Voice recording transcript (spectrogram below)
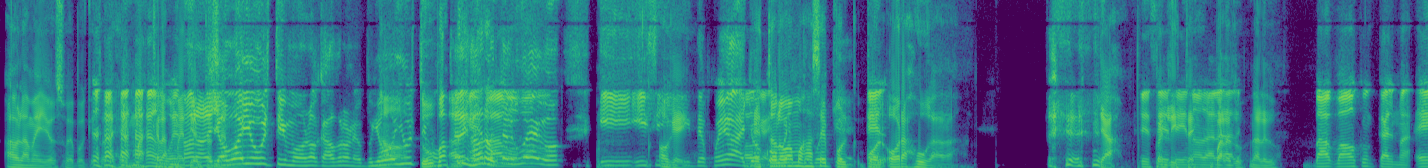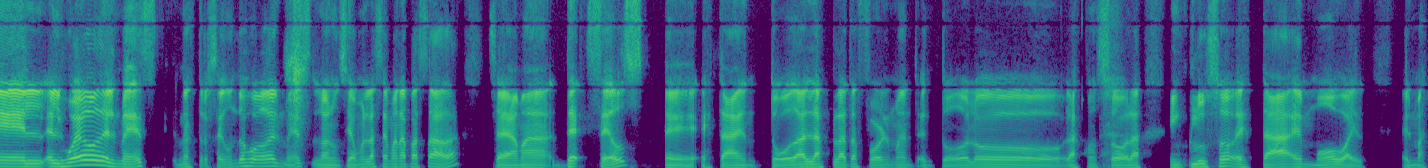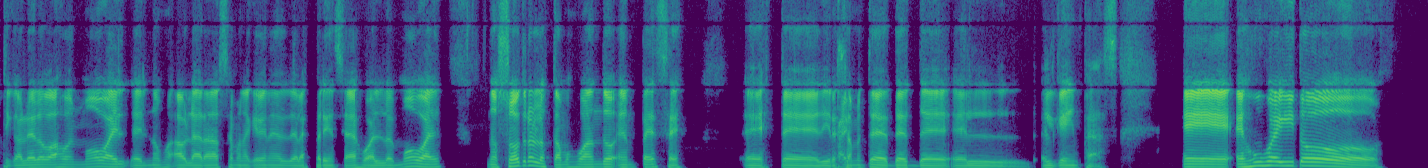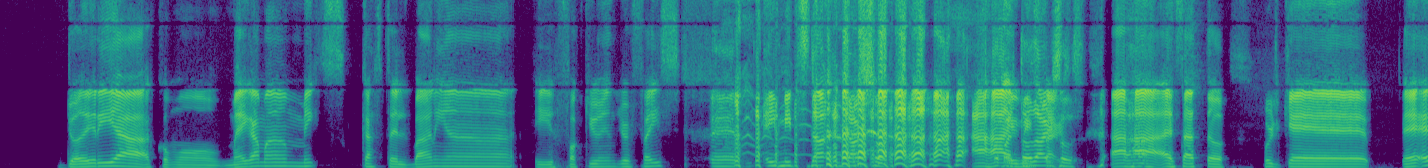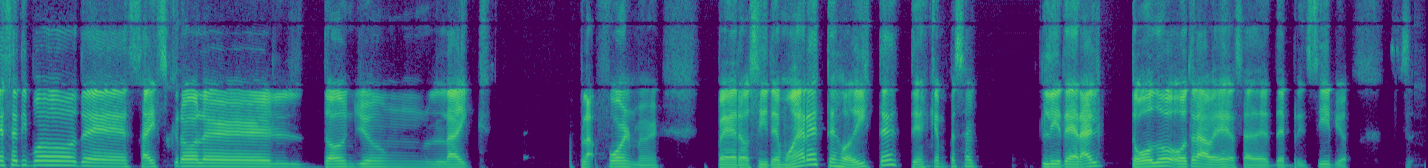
Háblame, Josué, porque tú eres el más que las bueno, no, no, Yo voy último, no, cabrones. Yo voy último. Tú vas primero. del juego y, y, si, y después... Ah, yo Esto lo vamos a hacer por, por horas jugadas. ya, sí, sí, no, dale, dale, tú, dale tú. Va, vamos con calma. El, el, juego del mes, nuestro segundo juego del mes, lo anunciamos la semana pasada. Se llama Dead Cells. Eh, está en todas las plataformas, en todas las consolas. Incluso está en mobile. El masticable lo bajo en mobile. Él nos hablará la semana que viene de la experiencia de jugarlo en mobile. Nosotros lo estamos jugando en PC, este, directamente desde el, el, Game Pass. Eh, es un jueguito, yo diría como Mega Man Mix Castlevania y Fuck You in Your Face. Eh, y Mix Dark Souls. Ajá, Ajá, exacto. Porque ese tipo de side-scroller, dungeon-like platformer, pero si te mueres, te jodiste, tienes que empezar literal todo otra vez, o sea, desde el principio.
